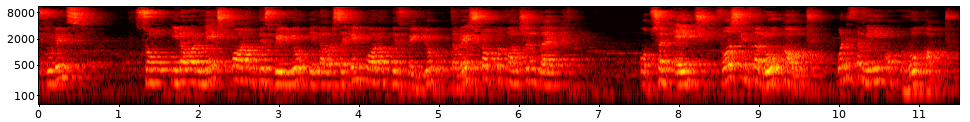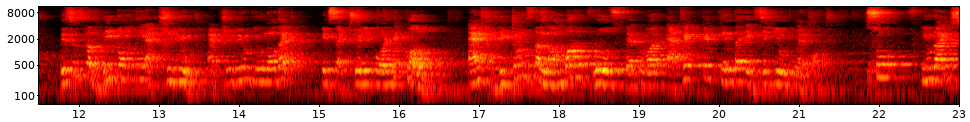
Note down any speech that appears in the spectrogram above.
students. So in our next part of this video, in our second part of this video, the rest of the functions like option H, first is the row count. What is the meaning of row count? This is the read-only attribute. Attribute, you know that it's actually called a column and returns the number of rows that were affected in the execute method. So you write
